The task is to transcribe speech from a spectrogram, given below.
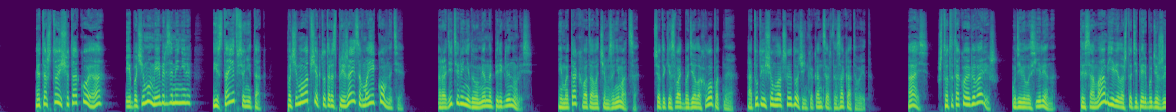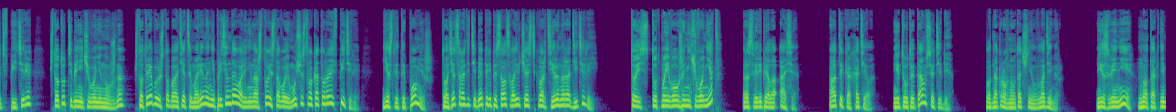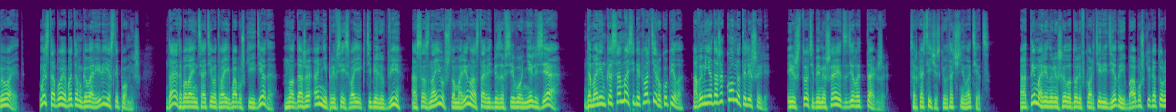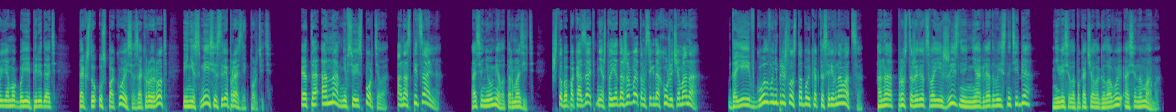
«Это что еще такое, а? И почему мебель заменили? И стоит все не так? Почему вообще кто-то распоряжается в моей комнате?» Родители недоуменно переглянулись. Им и так хватало чем заниматься. Все-таки свадьба — дело хлопотное, а тут еще младшая доченька концерты закатывает. «Ась, что ты такое говоришь?» — удивилась Елена. «Ты сама объявила, что теперь будешь жить в Питере, что тут тебе ничего не нужно, что требуешь, чтобы отец и Марина не претендовали ни на что из того имущества, которое в Питере. Если ты помнишь, то отец ради тебя переписал свою часть квартиры на родителей». «То есть тут моего уже ничего нет?» — рассверепела Ася. «А ты как хотела?» «И тут, и там все тебе?» — хладнокровно уточнил Владимир. «Извини, но так не бывает. Мы с тобой об этом говорили, если помнишь. Да, это была инициатива твоих бабушки и деда, но даже они при всей своей к тебе любви осознают, что Марину оставить безо всего нельзя. Да Маринка сама себе квартиру купила, а вы меня даже комнаты лишили. И что тебе мешает сделать так же?» — саркастически уточнил отец. А ты Марину лишила доли в квартире деда и бабушки, которую я мог бы ей передать. Так что успокойся, закрой рот и не смей сестре праздник портить». «Это она мне все испортила. Она специально». Ася не умела тормозить. «Чтобы показать мне, что я даже в этом всегда хуже, чем она». «Да ей в голову не пришло с тобой как-то соревноваться. Она просто живет своей жизнью, не оглядываясь на тебя». Невесело покачала головой Асина мама.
